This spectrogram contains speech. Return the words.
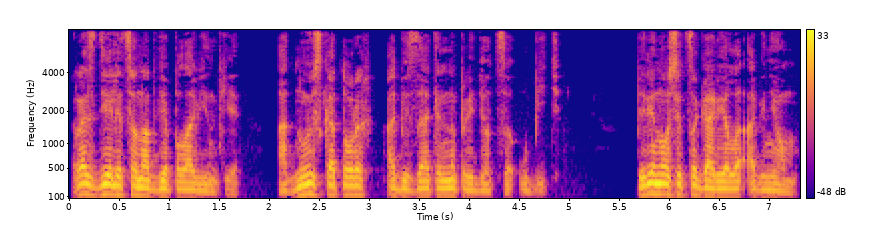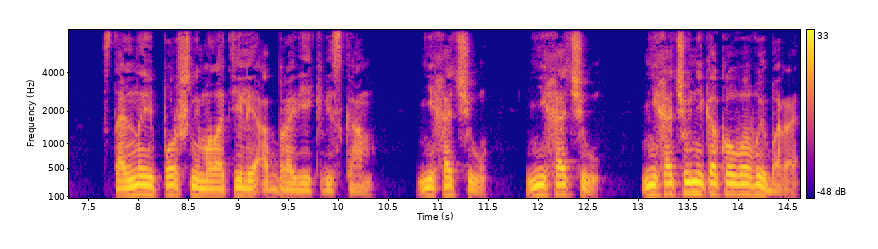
разделится на две половинки, одну из которых обязательно придется убить. Переносица горела огнем. Стальные поршни молотили от бровей к вискам. Не хочу, не хочу. Не хочу никакого выбора,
